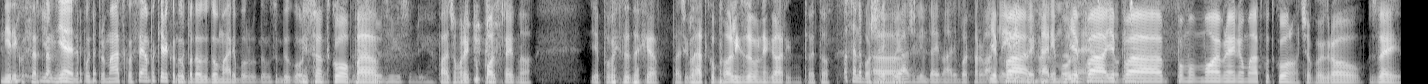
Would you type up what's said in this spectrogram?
Ni rekel srcem, je lepo diplomatsko, vse, ampak je rekel, da upa, da bo v Mariboru, da bo zabil gol. Mislim, tako, pa, ja. pač bom rekel posredno, je povedal, da ga pač gladko boli za unegor in to je to. Pa se ne boš A, rekel, ja želim, da je Maribor prva. Je pa, je, kar je možno. je pa, je pa po mo- mojem mnenju, matko tako, no, če bo igral zdaj.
